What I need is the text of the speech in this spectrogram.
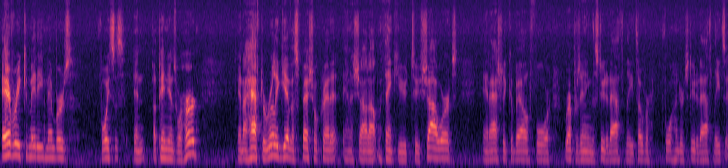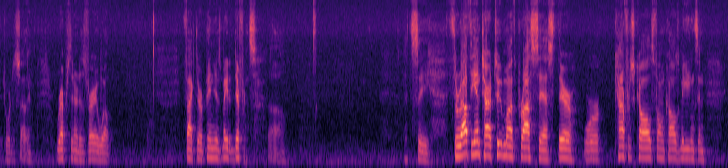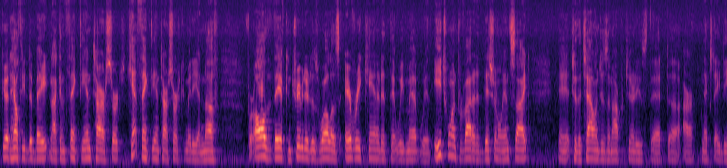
Every committee member's voices and opinions were heard, and I have to really give a special credit and a shout out and thank you to Shai Werts and Ashley Cabell for representing the student athletes, over 400 student athletes at Georgia Southern, represented us very well. In fact, their opinions made a difference. Uh, let's see. Throughout the entire two-month process, there were conference calls, phone calls, meetings, and good, healthy debate, and I can thank the entire search, can't thank the entire search committee enough for all that they have contributed as well as every candidate that we met with. Each one provided additional insight uh, to the challenges and opportunities that uh, our next AD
